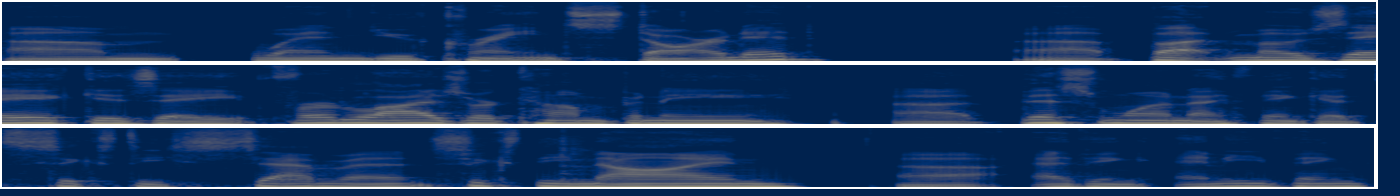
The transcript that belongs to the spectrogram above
um, when Ukraine started. Uh, but Mosaic is a fertilizer company. Uh, this one, I think, at 67, 69. Uh, I think anything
